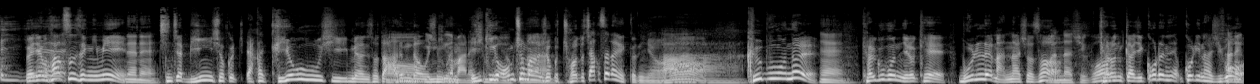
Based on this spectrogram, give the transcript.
이게- 왜냐면 화학 선생님이 네네. 진짜 미인이셨고 약간 귀여우시면서도 어, 아름다우신 인기가 분. 많으신 인기가 엄청. 많으셨고 저도 짝사랑했거든요. 아. 그분을 네. 결국은 이렇게 몰래 만나셔서 만나시고 결혼까지 꼬린, 꼬린하시고.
